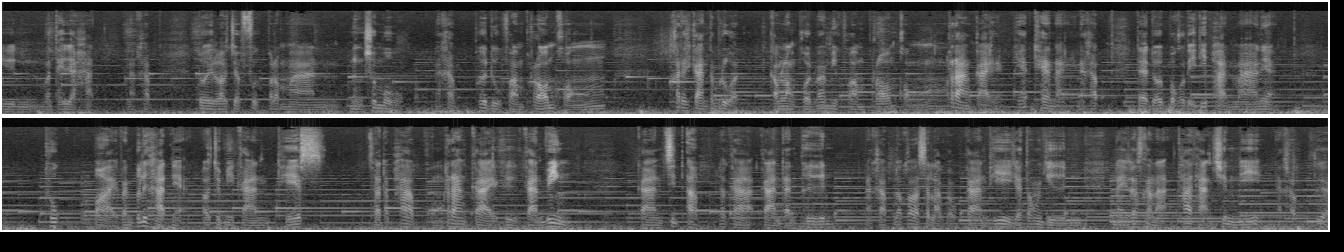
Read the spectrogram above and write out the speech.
ยืนวันทยหัตนะครับ โดยเราจะฝึกประมาณ 1 ชั่วโมงนะครับ เพื่อดูความพร้อมของข้าราชการตำรวจ กำลังพลว่ามีความพร้อมของร่างกายแค่ไหนนะครับ แต่โดยปกติที่ผ่านมาเนี่ยทุกบ่ายวันพฤหัสเนี่ยเราจะมีการเทสสมรรถภาพของร่างกายคือการวิ่ง การซิทอัพและก็การดันพื้นนะครับ แล้วก็สลับกับการที่จะต้องยืนในลักษณะท่าทางเช่นนี้นะครับ เพื่อ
